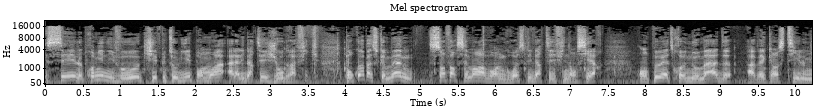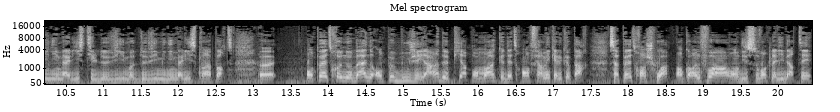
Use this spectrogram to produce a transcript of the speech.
c'est le premier niveau qui est plutôt lié pour moi à la liberté géographique. Pourquoi? Parce que même sans forcément avoir une grosse liberté financière, on peut être nomade avec un style minimaliste, style de vie, mode de vie minimaliste, peu importe. Euh, on peut être nomade, on peut bouger. Il n'y a rien de pire pour moi que d'être enfermé quelque part. Ça peut être un choix. Encore une fois, hein, on dit souvent que la liberté,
